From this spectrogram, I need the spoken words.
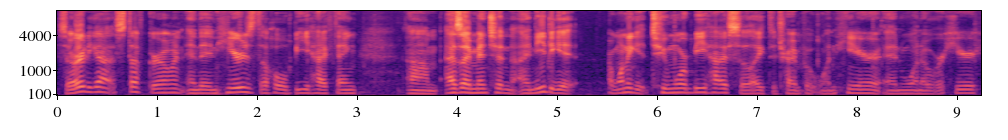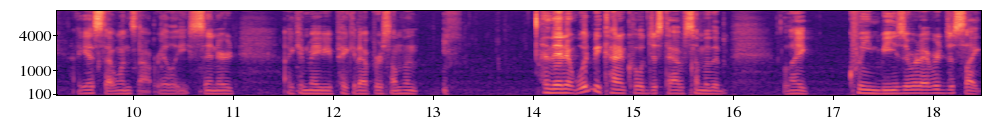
So I already got stuff growing, and then here's the whole beehive thing. Um, as I mentioned, I need to get I want to get two more beehives, so I like to try and put one here and one over here. I guess that one's not really centered. I can maybe pick it up or something. And then it would be kind of cool just to have some of the like queen bees or whatever just like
